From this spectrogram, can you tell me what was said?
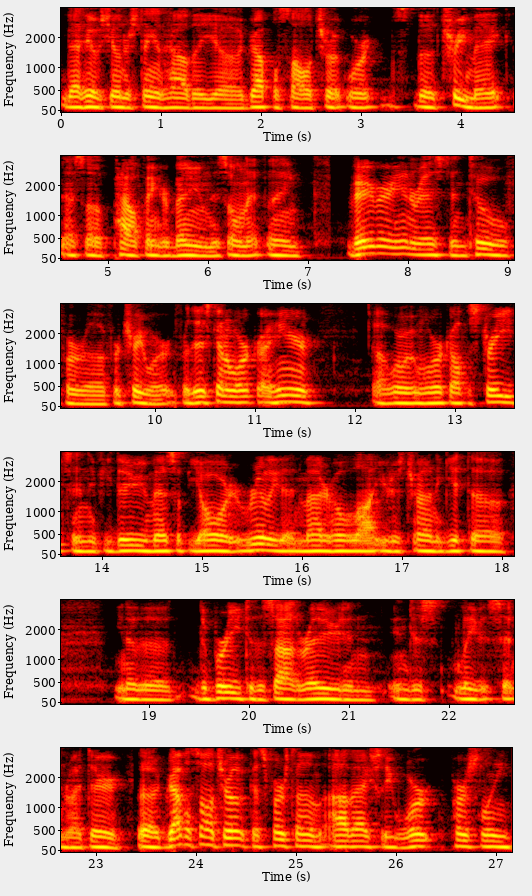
that helps you understand how the uh, grapple saw truck works. The Tree Mek, that's a Palfinger boom that's on that thing. Very, very interesting tool for uh, for tree work. For this kind of work right here, uh, where we work off the streets, and if you do mess up your yard, it really doesn't matter a whole lot. You're just trying to get uh, you know, the debris to the side of the road and, and just leave it sitting right there. The grapple saw truck, that's the first time I've actually worked personally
